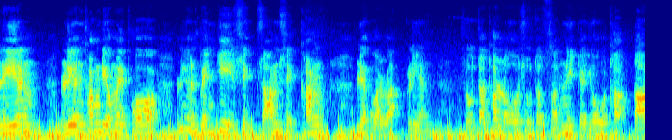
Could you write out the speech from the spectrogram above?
เรียน เรียนครั้งเดียวไม่พอ เรียนเป็นยี่สิบสามสิบครั้ง เรียกว่ารักเรียน สุตทโลสุตสันนิจโยทะตา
